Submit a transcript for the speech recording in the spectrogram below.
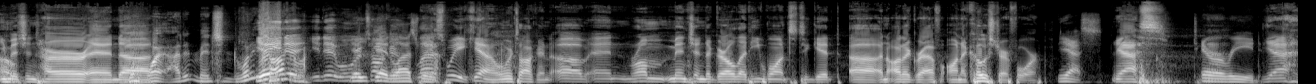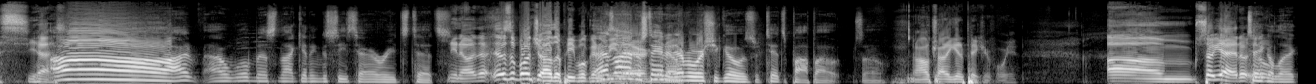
You Oh. mentioned her and uh, Wait, I didn't mention. What are you yeah, you talking did. about? You did when Yeah, we were you did talking last week. last week. Yeah, when we were talking. Um, and Rum mentioned a girl that he wants to get uh, an autograph on a coaster for. Yes, Yes, Tara Reid. yes, yes. Oh, I I will miss not getting to see Tara Reid's tits. you know, th- there's a bunch of other people going to As be I there. understand you it, know. everywhere she goes, her tits pop out. So I'll try to get a picture for you. Um. So yeah, it'll, Take a it'll, look,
